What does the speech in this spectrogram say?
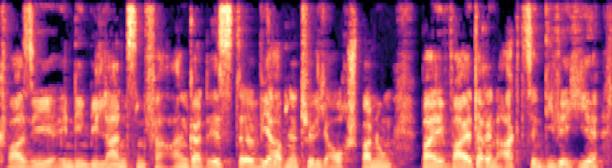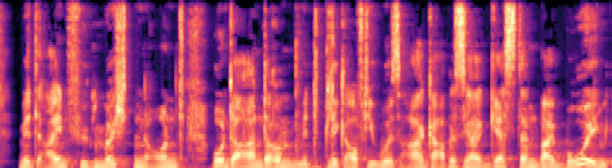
quasi in den Bilanzen verankert ist. Äh, wir haben natürlich auch Spannung bei weiteren Aktien, die wir hier mit einfügen möchten. Und unter anderem mit Blick auf die USA gab es ja gestern bei Boeing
